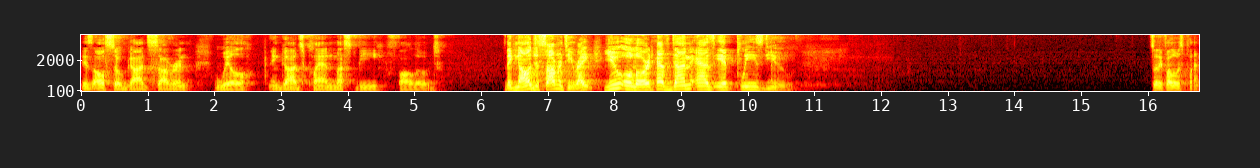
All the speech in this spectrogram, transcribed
is also God's sovereign will and God's plan must be followed. They acknowledge his sovereignty, right? You, O Lord, have done as it pleased you. So they follow his plan.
